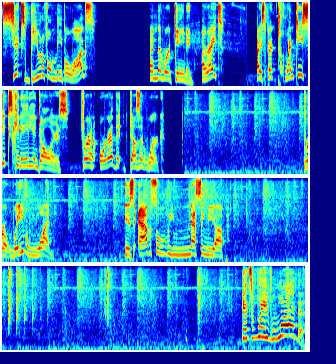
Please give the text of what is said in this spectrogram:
six beautiful maple logs. And then we're gaming, all right? I spent 26 Canadian dollars for an aura that doesn't work. Bro, wave one is absolutely messing me up. It's wave one!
